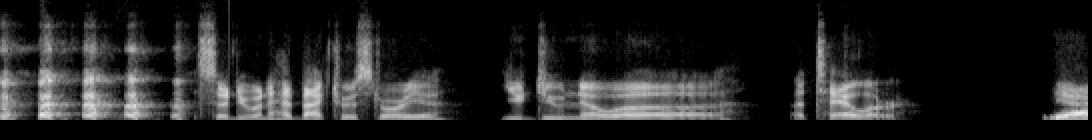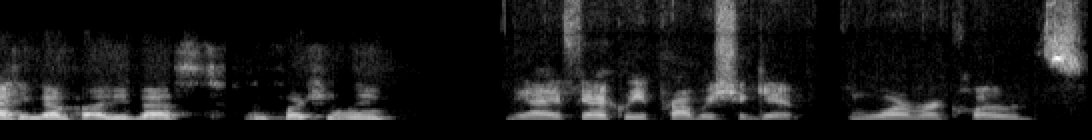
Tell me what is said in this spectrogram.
So do you want to head back to Estoria? You do know a a tailor. Yeah, I think that would probably be best. Unfortunately, Yeah, I feel like we probably should get warmer clothes.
